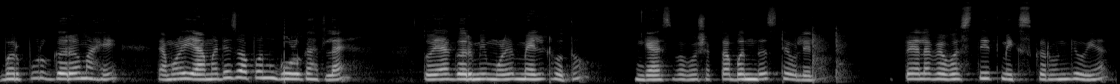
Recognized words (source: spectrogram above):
भरपूर गरम आहे. त्यामुळे यामध्ये जो आपण गूळ घातला आहे तो या गरमीमुळे मेल्ट होतो. गॅस बघू शकता बंदच ठेवलेला. तर याला व्यवस्थित मिक्स करून घेऊयात.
